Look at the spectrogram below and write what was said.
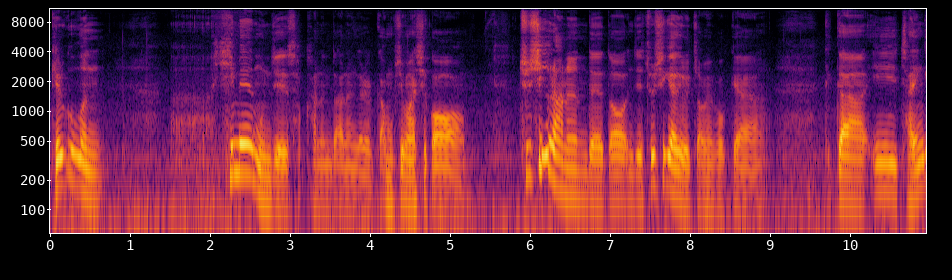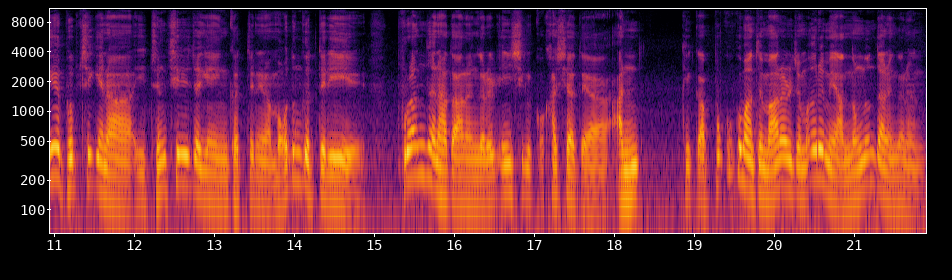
결국은 아, 힘의 문제에 속하는다는 걸 까먹지 마시고 주식을 하는데도 이제 주식 이야기를 좀 해볼게. 그러니까 이 자연계의 법칙이나 이 정치적인 것들이나 모든 것들이 불완전하다는 것을 인식을 꼭 하셔야 돼요. 안 그러니까 북극곰한테 마늘을 좀 얼음에 안 녹는다는 거는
